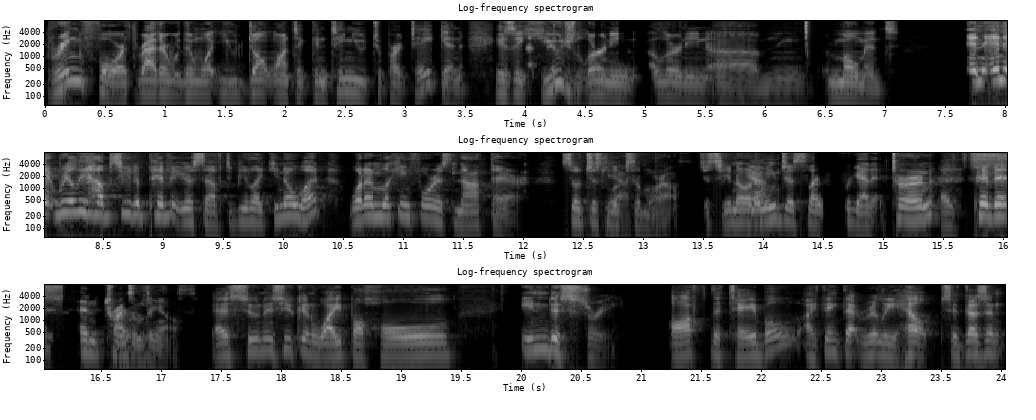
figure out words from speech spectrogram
bring forth rather than what you don't want to continue to partake in is a huge learning a learning um, moment and and it really helps you to pivot yourself to be like, you know what? What I'm looking for is not there. So just look Yeah. somewhere else. Just you know what I mean? Just like forget it. Turn, As- pivot, and try something else. as soon as you can wipe a whole industry off the table, I think that really helps. It doesn't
